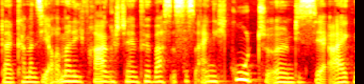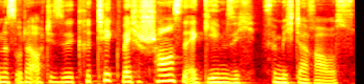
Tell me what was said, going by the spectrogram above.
dann kann man sich auch immer die Frage stellen, für was ist das eigentlich gut, äh, dieses Ereignis oder auch diese Kritik? Welche Chancen ergeben sich für mich daraus?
